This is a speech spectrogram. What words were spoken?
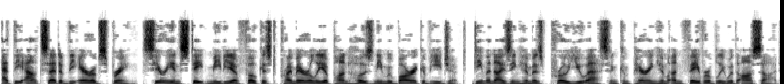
At the outset of the Arab Spring, Syrian state media focused primarily upon Hosni Mubarak of Egypt, demonizing him as pro-US and comparing him unfavorably with Assad.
